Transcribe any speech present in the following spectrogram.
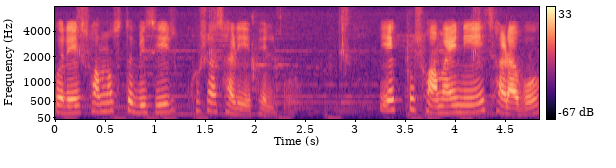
করে সমস্ত বিচির খোসা ছাড়িয়ে ফেলব। একটু সময় নিয়েই ছাড়াবো।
